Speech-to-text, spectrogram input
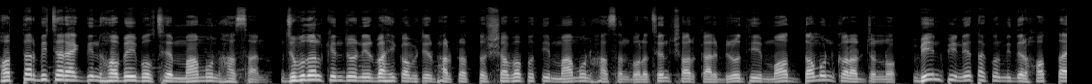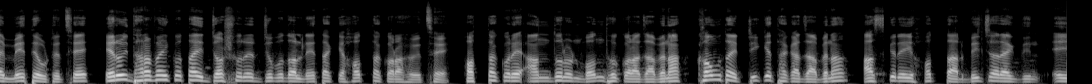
হত্যার বিচার একদিন হবেই বলছে মামুন হাসান। যুবদল কেন্দ্রীয় নির্বাহী কমিটির ভারপ্রাপ্ত সভাপতি মামুন হাসান বলেছেন, সরকার বিরোধী মত দমন করার জন্য বিএনপি নেতাকর্মীদের হত্যায় মেতে উঠেছে। এরই ধারাবাহিকতায় যশোরের যুবদল নেতাকে হত্যা করা হয়েছে। হত্যা করে আন্দোলন বন্ধ করা যাবে না, ক্ষমতায় টিকে থাকা যাবে না। আজকের এই হত্যার বিচার একদিন এই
